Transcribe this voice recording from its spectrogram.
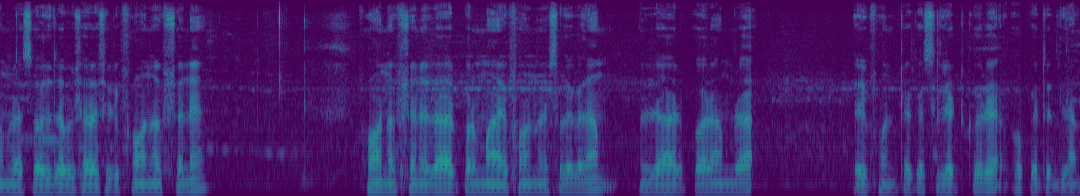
আমরা চলে যাব সরাসরি ফোন অপশনে ফোন অপশনে যাওয়ার পর মাই ফোনে চলে গেলাম। যাওয়ার পর আমরা এই ফোনটাকে সিলেক্ট করে ওকেতে দিলাম।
